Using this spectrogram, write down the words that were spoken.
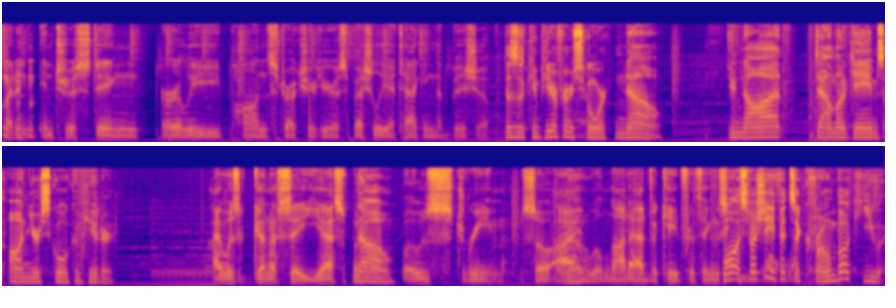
Quite an interesting early pawn structure here, especially attacking the bishop. Does the computer from your school work? No. Do not download games on your school computer. I was gonna say yes, but I'm No. on Bo's stream, so I will not advocate for things. Well, especially if it's a. Chromebook, you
